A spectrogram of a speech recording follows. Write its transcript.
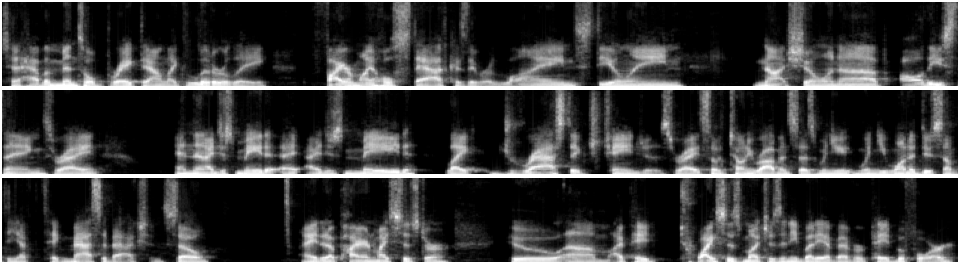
to have a mental breakdown, like literally fire my whole staff because they were lying, stealing, not showing up, all these things, right? And then I just made it, I just made like drastic changes, right? So Tony Robbins says when you when you want to do something, you have to take massive action. So I ended up hiring my sister, who um, I paid twice as much as anybody I've ever paid before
